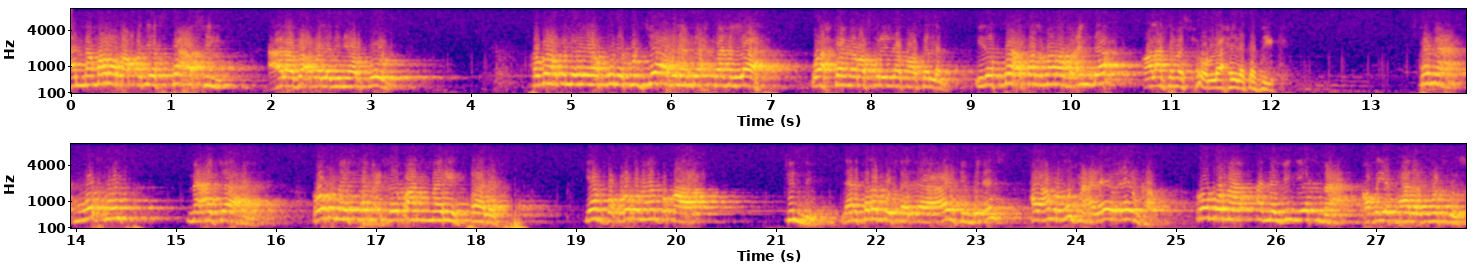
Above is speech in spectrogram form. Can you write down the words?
أن مرض قد يستعصي على بعض الذين يرقون فبعض الذين يرقون يكون جاهلا بأحكام الله وأحكام رسول الله صلى الله عليه وسلم. إذا استعصى المرض عنده قال أنت مسحور لا حيلة فيك. سمع موسوس مع جاهل. ربما يجتمع شيطان مريض ثالث. ينفق ربما ينفق جني. لأن تلبس الجن بالإنس هذا أمر مجمع لا ينكر. ربما أن الجن يسمع قضية هذا الموسوس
